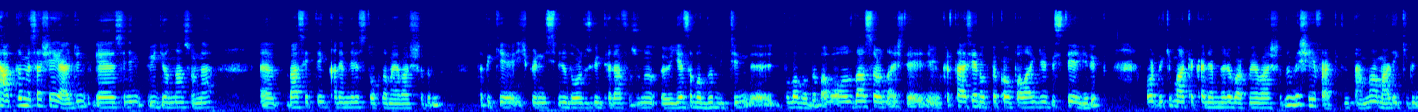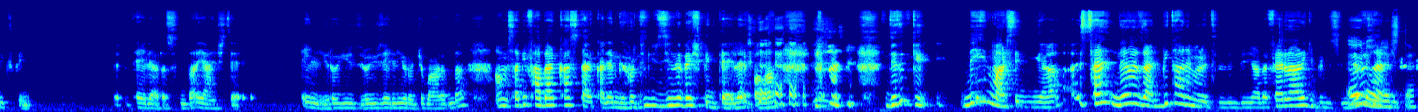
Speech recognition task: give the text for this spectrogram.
Ha, aklıma mesela şey geldi. Dün e, senin videondan sonra e, bahsettiğin kalemleri stoklamaya başladım. Tabii ki hiçbirinin ismini doğru düzgün telaffuzunu e, yazamadığım için e, bulamadım. Ama ondan sonra işte kırtasiye.com falan gibi bir siteye girip oradaki marka kalemlere bakmaya başladım. Ve şeyi fark ettim. Tamam, normalde 2000-3000 TL arasında yani işte 50 euro, 100 euro, 150 euro civarında. Ama mesela bir Faber-Castell kalem gördüm 125 bin TL falan. Dedim ki neyin var senin ya? Sen ne özel? Bir tane mi üretildin dünyada? Ferrari gibi misin? Ne Öyle özel oluyor işte.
